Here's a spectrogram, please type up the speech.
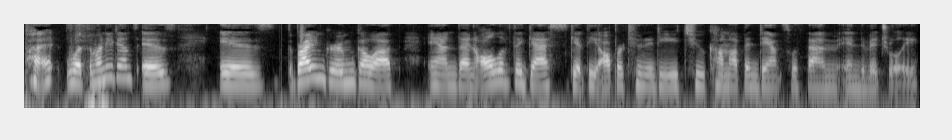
But what the money dance is, is the bride and groom go up and then all of the guests get the opportunity to come up and dance with them individually.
